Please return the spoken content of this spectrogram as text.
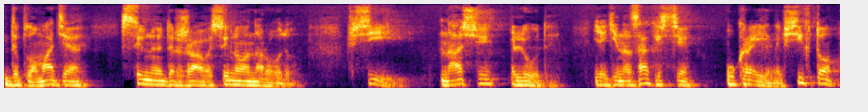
дипломатія сильної держави, сильного народу. Всі наші люди, які на захисті України, всі, хто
